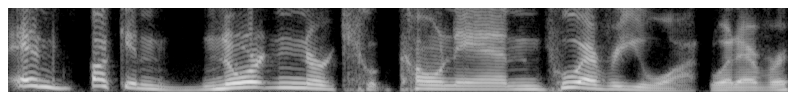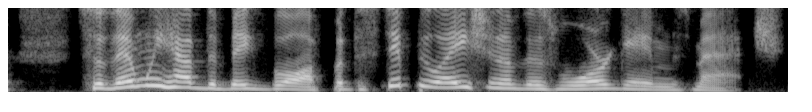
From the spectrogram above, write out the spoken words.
and fucking Norton or Konnan, whoever you want, whatever. So then we have the big blow off. But the stipulation of this War Games match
